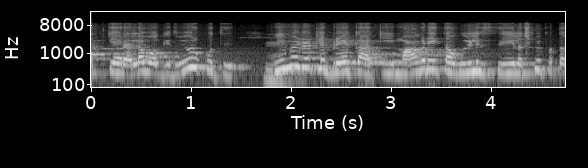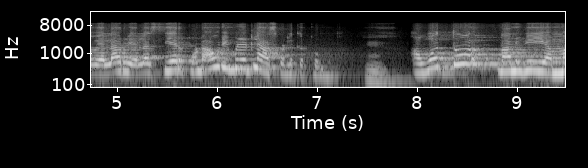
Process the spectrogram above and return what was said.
ಅತ್ತಿಗೆ ಅವರೆಲ್ಲ ಹೋಗಿದ್ರು. ಇವ್ರು ಕೂತಿದ್ರು. ಇಮಿಡಿಯೇಟ್ಲಿ ಬ್ರೇಕ್ ಹಾಕಿ ಮಾಗಡಿ ತಾವು ಇಳಿಸಿ ಲಕ್ಷ್ಮೀಪುರ ತಾವು ಎಲ್ಲಾರು ಎಲ್ಲ ಸೇರ್ಕೊಂಡು ಅವ್ರು ಇಮಿಡಿಯೇಟ್ಲಿ ಹಾಸ್ಪಿಟ್ಲ್ ಕರ್ಕೊಂಡು. ಅವತ್ತು ನನಗೆ ಅಮ್ಮ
